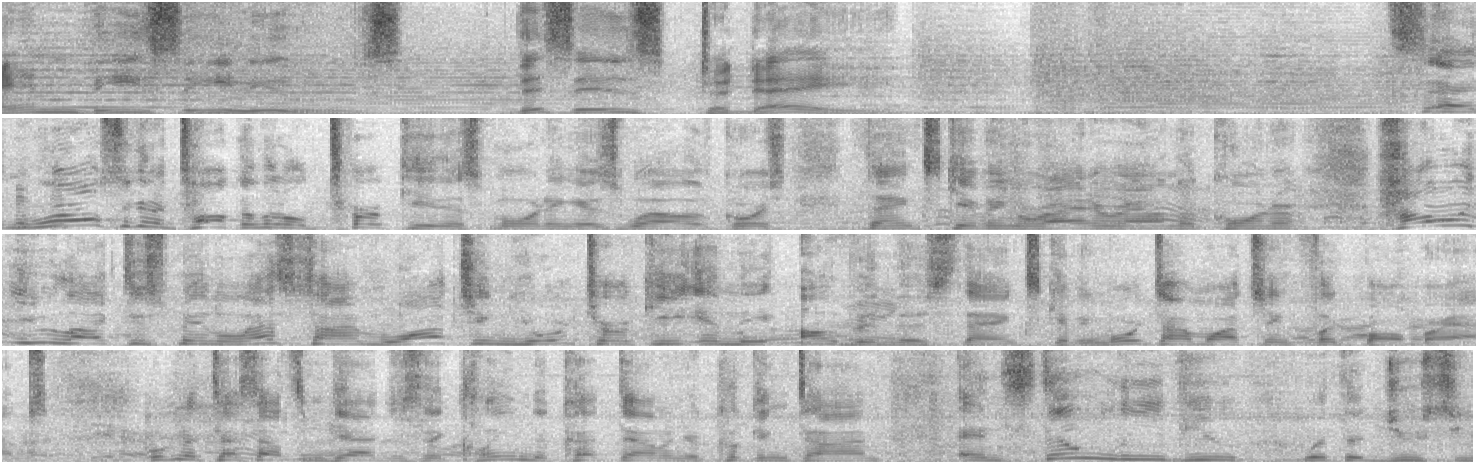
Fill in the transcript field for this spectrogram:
NBC News, this is Today. And we're also going to talk a little turkey this morning as well. Of course, Thanksgiving right around the corner. How would you like to spend less time watching your turkey in the oven this Thanksgiving? More time watching football, perhaps. We're going to test out some gadgets that claim to cut down on your cooking time and still leave you with a juicy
